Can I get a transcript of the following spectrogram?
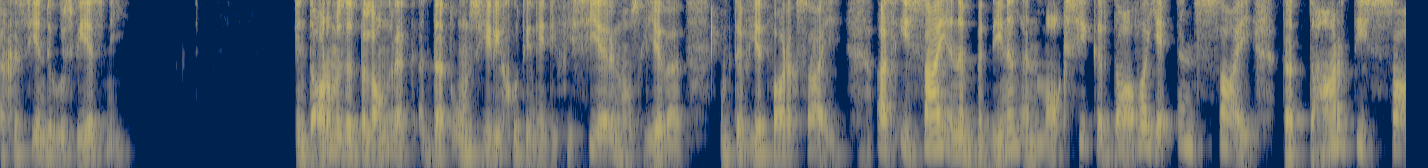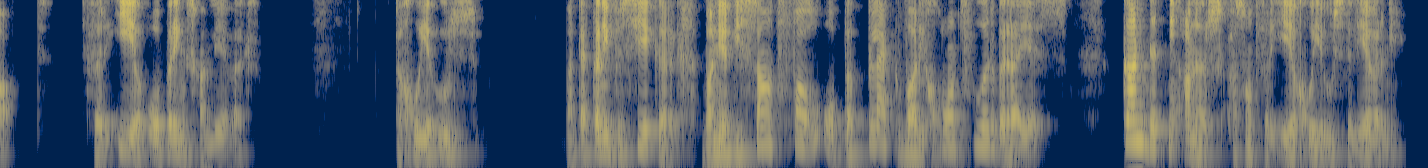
'n geseënde oes wees nie. En daarom is dit belangrik dat ons hierdie goed identifiseer in ons lewe om te weet waar ek saai. As u saai in 'n bediening in, maak seker daar waar jy insaai dat daardie saad vir u 'n opbrengs gaan lewer. 'n Goeie oes. Want ek kan nie verseker wanneer die saad val op 'n plek waar die grond voorberei is, kan dit nie anders as om vir u 'n goeie oes te lewer nie.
